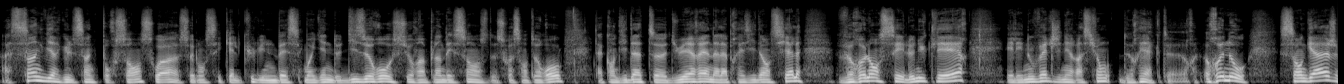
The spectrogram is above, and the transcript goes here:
à 5,5%, soit, selon ses calculs, une baisse moyenne de 10 euros sur un plein d'essence de 60 euros. La candidate du RN à la présidentielle veut relancer le nucléaire et les nouvelles générations de réacteurs. Renault s'engage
